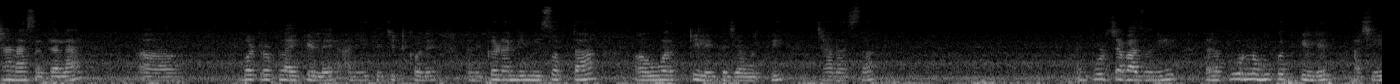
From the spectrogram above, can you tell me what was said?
छान असं त्याला बटरफ्लाय केलं आहे आणि इथे चिटकवले आणि कडांनी मी स्वतः वर्क केले त्याच्यावरती. छान असं. आणि पुढच्या बाजूनी त्याला पूर्ण हुकत केलेत असे.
